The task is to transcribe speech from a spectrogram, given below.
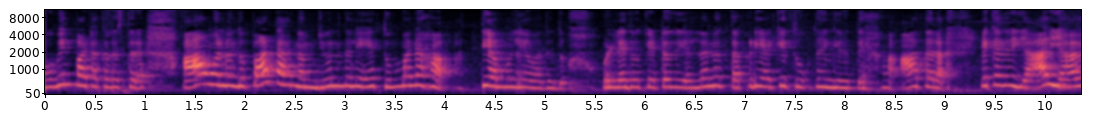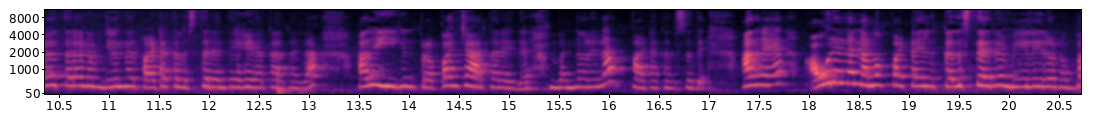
ನೋವಿನ ಪಾಠ ಕಲಿಸ್ತಾರೆ. ಆ ಒಂದೊಂದು ಪಾಠ ನಮ್ಮ ಜೀವನದಲ್ಲಿ ತುಂಬಾ ಅತಿ ಅಮೂಲ್ಯವಾದದ್ದು ಒಳ್ಳೆಯದು ಕೆಟ್ಟದ್ದು ಎಲ್ಲನೂ ತಕ್ಕಡಿ ಹಾಕಿ ತೂಗ್ದಂಗಿರುತ್ತೆ. ಆ- ಥರ. ಯಾಕಂದರೆ ಯಾರು ಯಾವ್ಯಾವ ಥರ ನಮ್ಮ ಜೀವನದಲ್ಲಿ ಪಾಠ ಕಲಿಸ್ತಾರೆ ಅಂತ ಹೇಳೋಕ್ಕಾಗಲ್ಲ. ಅದು ಈಗಿನ ಪ್ರಪಂಚ ಆ ಥರ ಇದೆ. ಬಂದವರೆಲ್ಲ ಪಾಠ ಕಲಿಸೋದೆ. ಆದರೆ ಅವರೆಲ್ಲ ನಮಗೆ ಪಾಠ ಇಲ್ಲಿ ಕಲಿಸ್ತಾ ಇದ್ರೆ ಮೇಲಿರೋನೊಬ್ಬ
